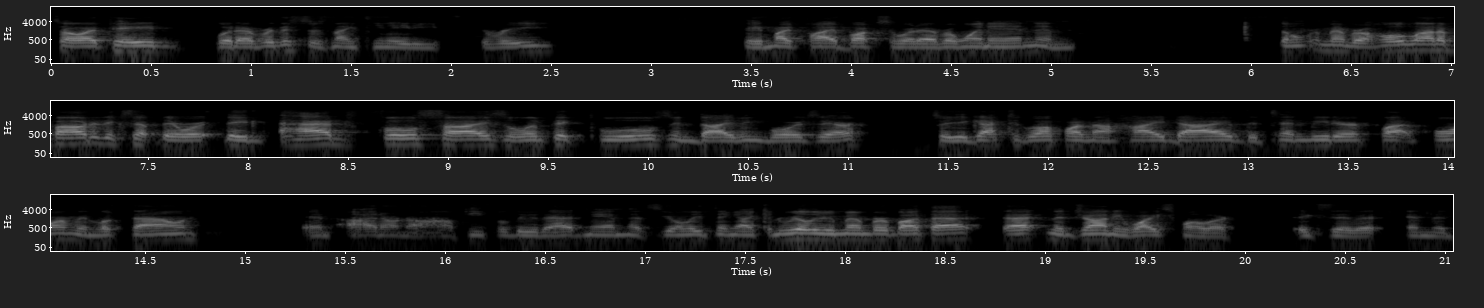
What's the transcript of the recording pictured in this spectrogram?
So I paid whatever. This was 1983. Paid my five bucks or whatever. Went in and don't remember a whole lot about it except they were they had full size Olympic pools and diving boards there. So you got to go up on the high dive, the 10 meter platform, and look down. And I don't know how people do that, man. That's the only thing I can really remember about that. That and the Johnny Weissmuller exhibit and the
